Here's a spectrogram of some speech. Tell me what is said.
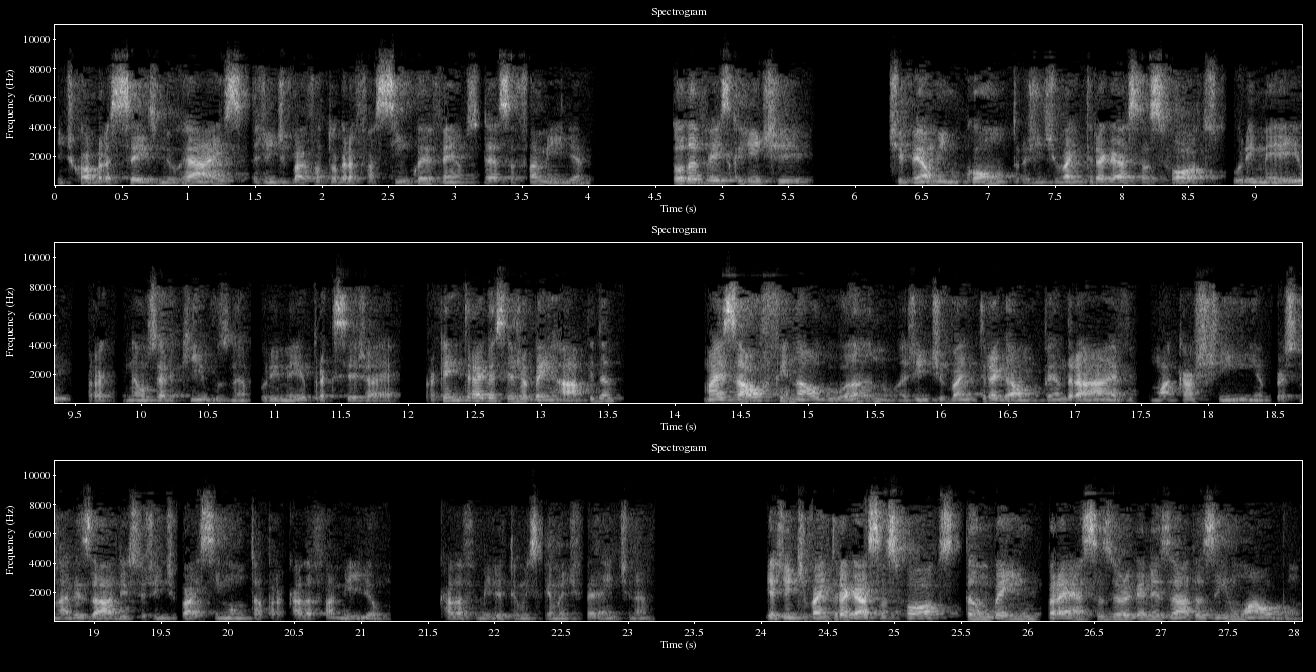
A gente cobra 6 mil reais, a gente vai fotografar cinco eventos dessa família. Toda vez que a gente tiver um encontro, a gente vai entregar essas fotos por e-mail, para né, os arquivos, né, por e-mail, para que seja para que a entrega seja bem rápida. Mas ao final do ano, a gente vai entregar um pendrive, uma caixinha personalizada. Isso a gente vai sim montar para cada família. Cada família tem um esquema diferente, né? E a gente vai entregar essas fotos também impressas e organizadas em um álbum.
